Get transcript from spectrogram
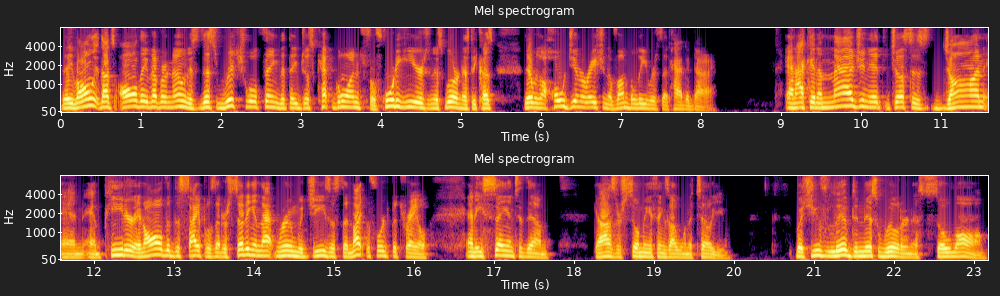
they've only that's all they've ever known is this ritual thing that they've just kept going for 40 years in this wilderness because there was a whole generation of unbelievers that had to die and I can imagine it just as John and, and Peter and all the disciples that are sitting in that room with Jesus the night before his betrayal and he's saying to them, guys, there's so many things I want to tell you. But you've lived in this wilderness so long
